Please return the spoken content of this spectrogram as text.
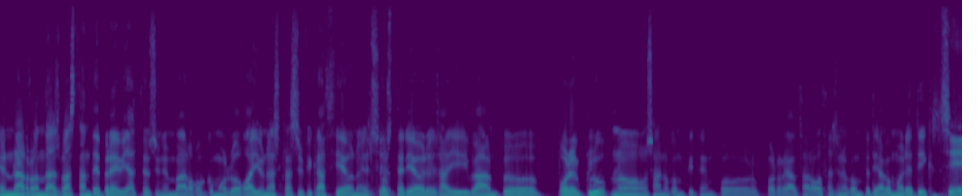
en unas rondas bastante previas, pero sin embargo, como luego hay unas clasificaciones posteriores, ahí van por, el club, no, o sea, no compiten por, por, Real Zaragoza, sino competía como Heretics. Sí,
